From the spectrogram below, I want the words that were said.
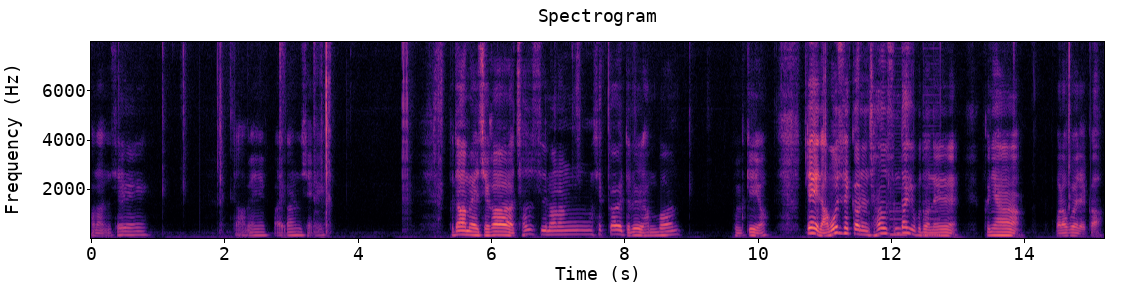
파란색, 그 다음에 빨간색. 그 다음에 제가 자주 쓸만한 색깔들을 한번 볼게요. 네, 나머지 색깔은 자주 쓴다기보다는 그냥 뭐라고 해야 될까?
